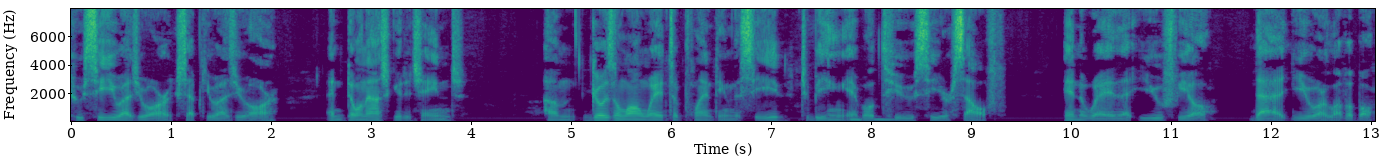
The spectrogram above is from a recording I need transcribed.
who see you as you are, accept you as you are, and don't ask you to change, um, goes a long way to planting the seed, to being able mm-hmm. to see yourself in a way that you feel that you are lovable.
